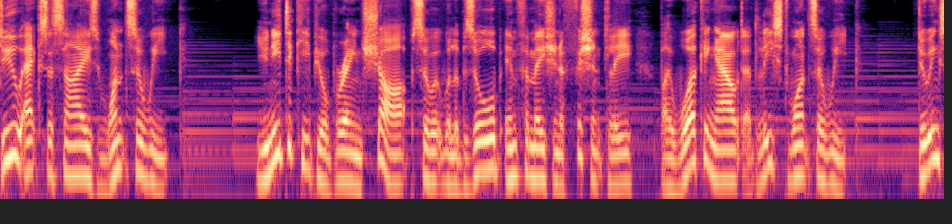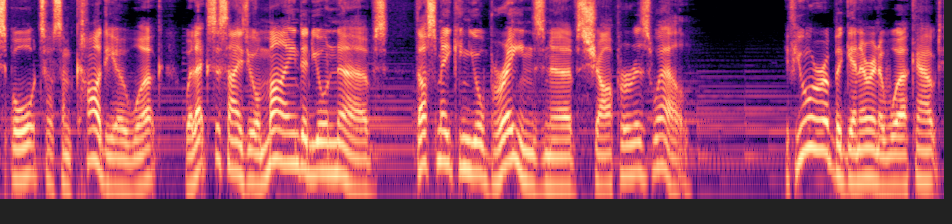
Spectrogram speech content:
Do exercise once a week. You need to keep your brain sharp so it will absorb information efficiently by working out at least once a week. Doing sports or some cardio work will exercise your mind and your nerves, thus making your brain's nerves sharper as well. If you are a beginner in a workout,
